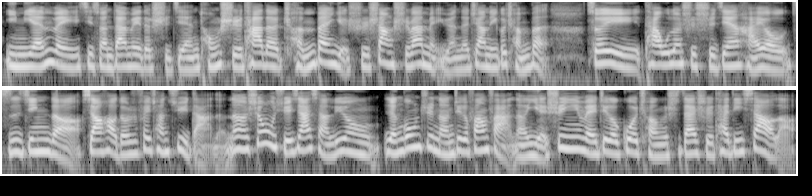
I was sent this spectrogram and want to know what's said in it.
以年为计算单位。的时间，同时它的成本也是上十万美元的这样的一个成本，所以它无论是时间还有资金的消耗都是非常巨大的。那生物学家想利用人工智能这个方法呢，也是因为这个过程实在是太低效了，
